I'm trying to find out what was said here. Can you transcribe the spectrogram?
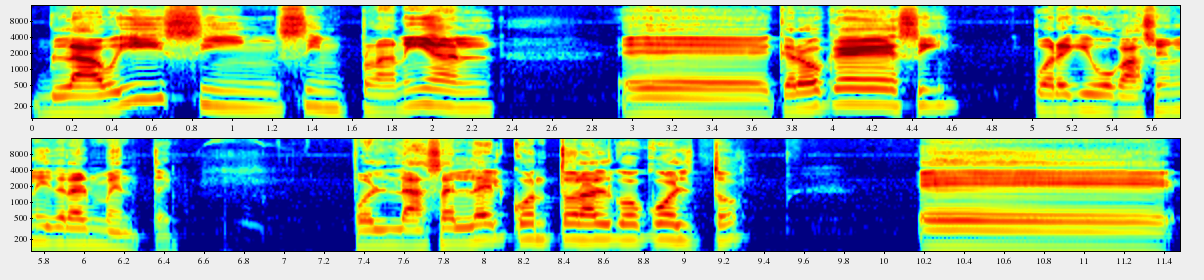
la vi sin, sin planear. Eh, creo que sí, por equivocación literalmente por hacerle el cuento largo corto, eh,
